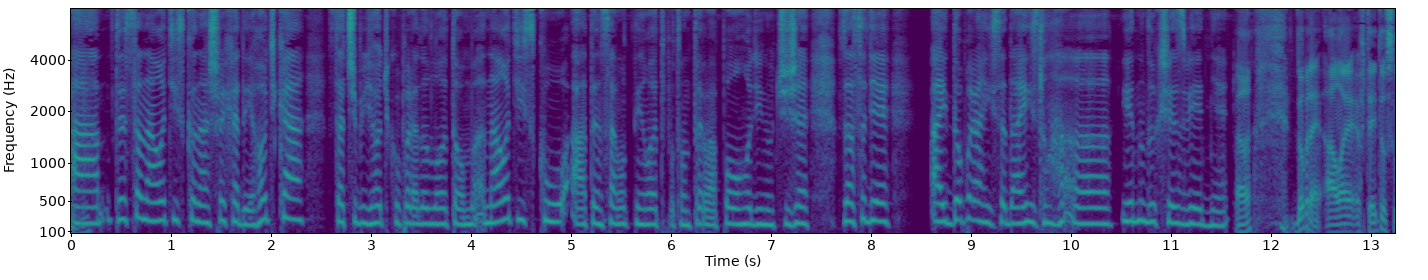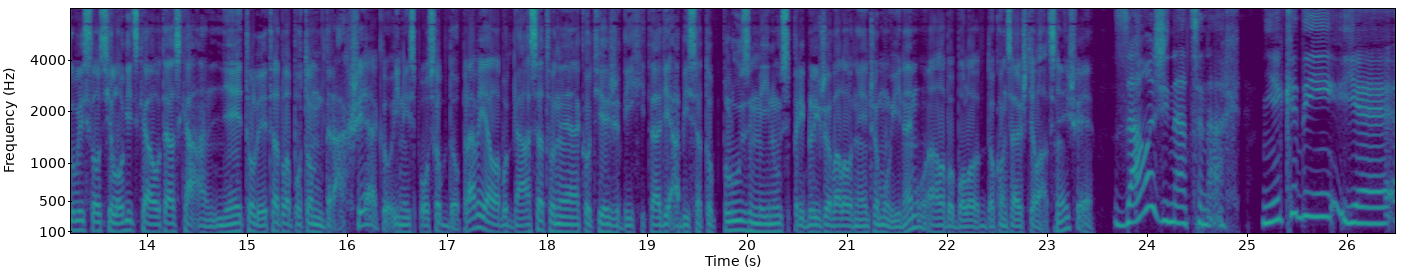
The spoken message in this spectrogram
a mhm. cesta na letisko na Švechad je hoďka, stačí byť hoďku pred odletom na letisku a ten samotný let potom trvá pol hodinu, čiže v zásade aj do Prahy sa dá ísť uh, jednoduchšie z Viedne. A? Dobre, ale v tejto súvislosti logická otázka, a nie je to lietadlo potom drahšie ako iný spôsob dopravy, alebo dá sa to nejako tiež vychytať, aby sa to plus minus približovalo niečomu inému, alebo bolo dokonca ešte lacnejšie? Záleží na cenách. Niekedy je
